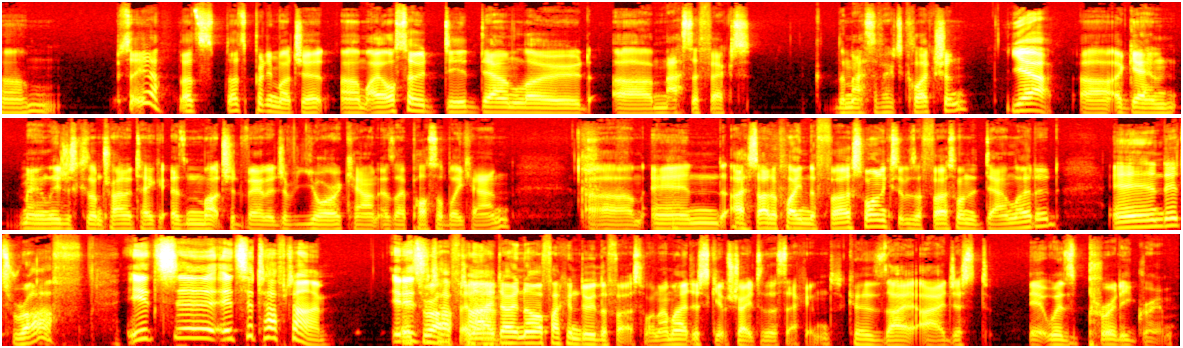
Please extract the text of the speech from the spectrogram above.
Um. So yeah, that's that's pretty much it. Um. I also did download uh Mass Effect, the Mass Effect collection. yeah. Uh, again, mainly just because I'm trying to take as much advantage of your account as I possibly can. Um, and I started playing the first one because it was the first one that downloaded, and it's rough. It's a it's a tough time. It it's is rough, and I don't know if I can do the first one. I might just skip straight to the second because I, I just it was pretty grim.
